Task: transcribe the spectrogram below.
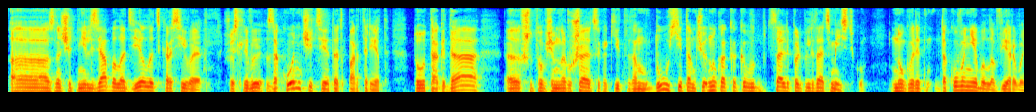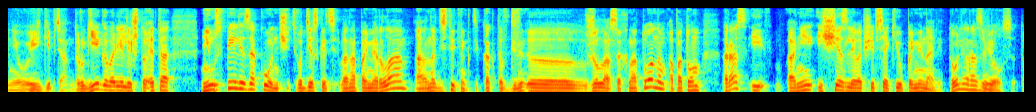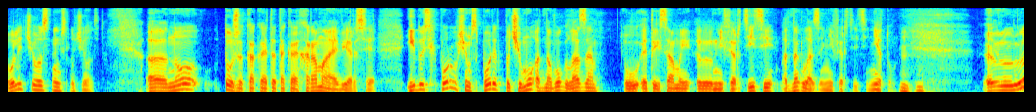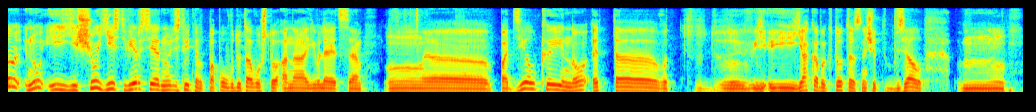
значит, нельзя было делать красивое, что если вы закончите этот портрет, то тогда э, что-то, в общем, нарушаются какие-то там духи, там, ну, как, как стали приплетать мистику. Но, говорят, такого не было в веровании у египтян. Другие говорили, что это не успели закончить. Вот, дескать, она померла, а она действительно как-то э, жила с Эхнатоном, а потом раз, и они исчезли вообще всякие упоминания. То ли развелся, то ли чего с ним случилось. Э, но тоже какая-то такая хромая версия. И до сих пор, в общем, спорят, почему одного глаза у этой самой э, Нефертити, одноглазой Нефертити нету. Угу. Ну и еще есть версия, ну действительно, по поводу того, что она является э, подделкой, но это вот и якобы кто-то, значит, взял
